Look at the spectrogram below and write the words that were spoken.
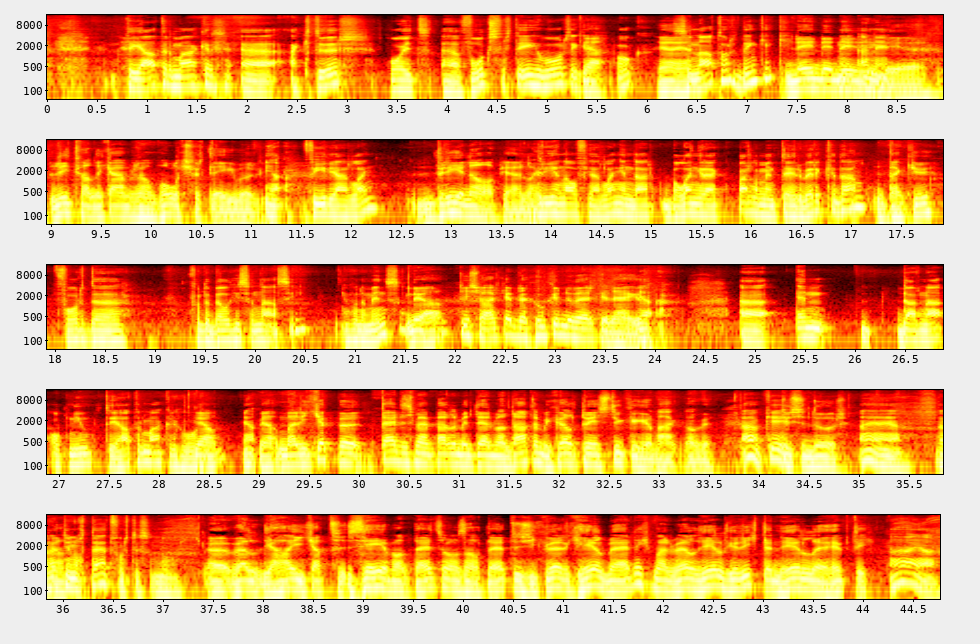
Theatermaker, eh, acteur, ooit eh, volksvertegenwoordiger Ja. ook. Ja, ja. Senator, denk ik. Nee, nee, nee. nee, ah, nee. eh, lid van de Kamer van Volksvertegenwoordiging. Ja, vier jaar lang. Drieënhalf jaar lang. Drieënhalf jaar lang en daar belangrijk parlementair werk gedaan Dank u. voor de, voor de Belgische natie en voor de mensen. Ja, het is waar. Ik heb dat goed kunnen werken eigenlijk. Ja. Eh, en daarna opnieuw theatermaker geworden. Ja, Ja. ja. maar ik heb eh, tijdens mijn parlementair mandaat heb ik wel twee stukken gemaakt nog. Ah, oké. Tussendoor. Ah, ja, ja. Daar Ja. had je nog tijd voor tussendoor. Eh, wel, ja, ik had zeeën van tijd, zoals altijd. Dus ik werk heel weinig, maar wel heel gericht en heel eh, heftig. Ah ja,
